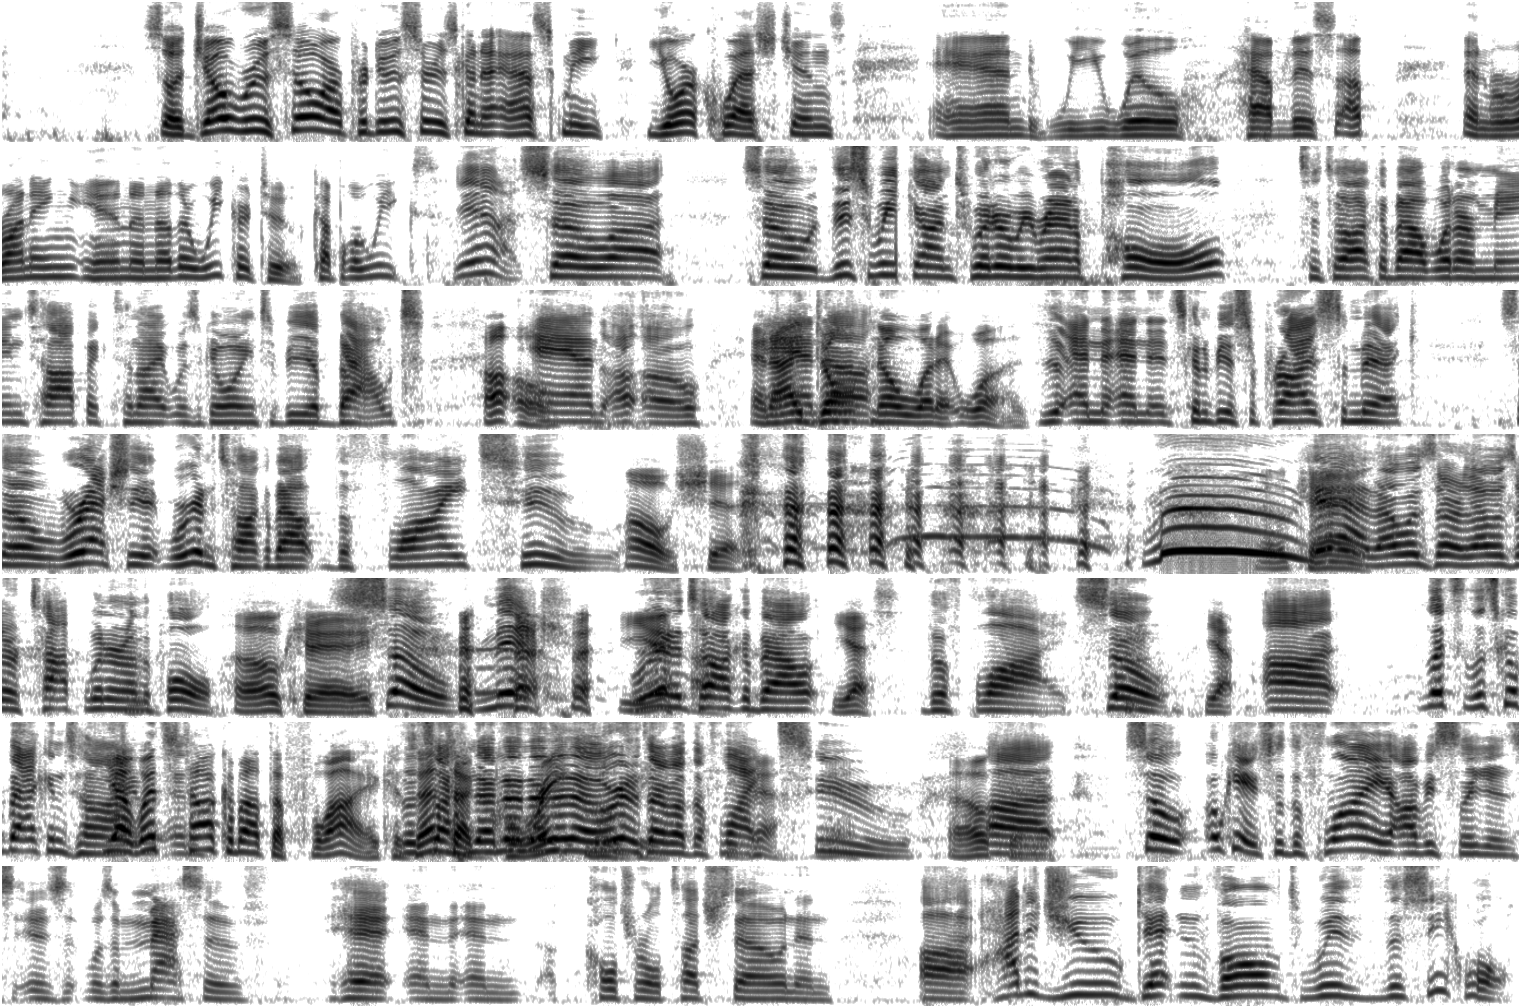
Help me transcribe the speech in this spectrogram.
So, Joe Russo, our producer, is going to ask me your questions, and we will have this up and running in another week or two, a couple of weeks. Yeah. So, uh, so this week on Twitter, we ran a poll to talk about what our main topic tonight was going to be about. Uh-oh. And uh oh. And, I don't uh, know what it was. And and it's going to be a surprise to Mick. So we're actually we're going to talk about The Fly Two. Oh shit! Woo! Okay. Yeah, that was our that was our top winner on the poll. Okay. So Mick, we're Yeah. going to talk about yes. The Fly. So Yeah. uh, let's let's go back in time. Yeah. Let's talk about the fly because that's talk, a no, no, great no, no, no. We're going to talk about the Fly Yeah, Two. yeah. Okay. Uh, so okay, so the Fly obviously is is was a massive hit and and a cultural touchstone. And uh, how did you get involved with the sequel?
